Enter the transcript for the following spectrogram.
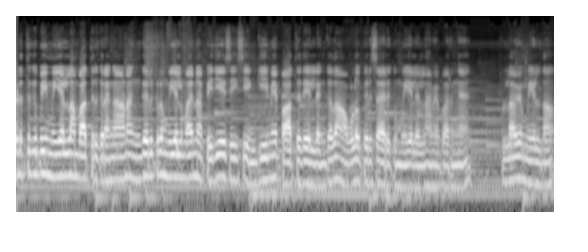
இடத்துக்கு போய் முயல்லாம் பார்த்துருக்குறேங்க. ஆனால் இங்கே இருக்கிற முயல் மாதிரி நான் பெரிய சைஸ் எங்கேயுமே பார்த்ததே இல்லை. இங்கே தான் அவ்வளோ பெருசாக இருக்குது முயல் எல்லாமே பாருங்கள் ஃபுல்லாகவே முயல் தான்.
